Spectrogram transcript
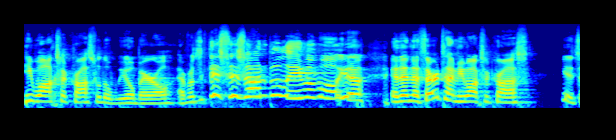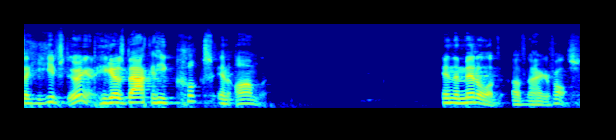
He walks across with a wheelbarrow. Everyone's like, this is unbelievable, you know. And then the third time he walks across, it's like he keeps doing it. He goes back and he cooks an omelet in the middle of, of Niagara Falls.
